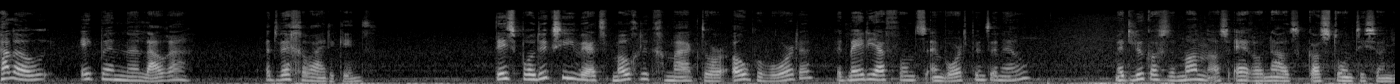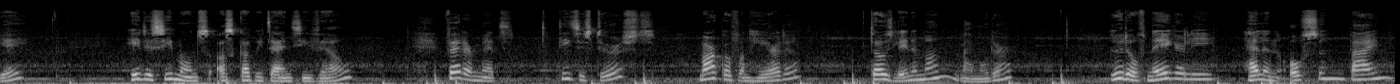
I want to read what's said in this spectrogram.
Hallo, ik ben eh, Laura, het weggewaaide kind. Deze productie werd mogelijk gemaakt door Open Woorden, het Mediafonds en Woord.nl. Met Lucas de Man als aeronaut Gaston Tissonnier. Hidde Simons als kapitein Zivel. Verder met Titus Durst, Marco van Heerde, Toos Linneman, mijn moeder. Rudolf Negerli, Helen Ossenbein,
